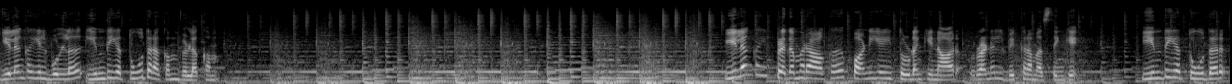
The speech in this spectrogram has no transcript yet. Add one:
இலங்கையில் உள்ள இந்திய தூதரகம் விளக்கம். இலங்கை பிரதமராக பணியை தொடங்கினார் ரணில் விக்ரமசிங்கே. இந்திய தூதர்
